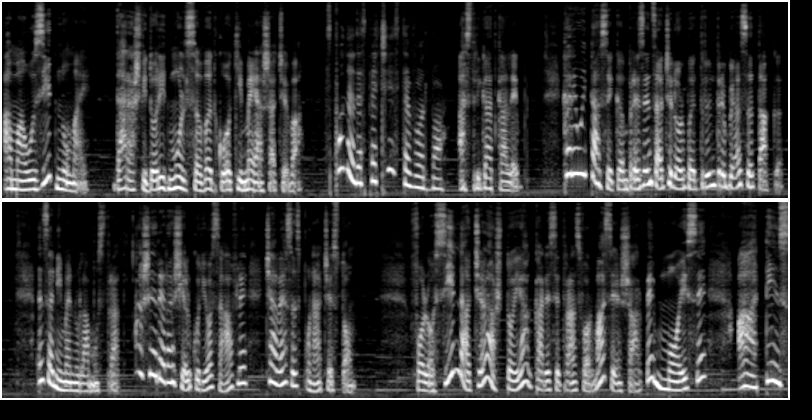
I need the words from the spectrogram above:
Am auzit numai dar aș fi dorit mult să văd cu ochii mei așa ceva. Spune despre ce este vorba, a strigat Caleb, care uitase că în prezența celor bătrâni trebuia să tacă. Însă nimeni nu l-a mustrat. Așer era și el curios să afle ce avea să spună acest om. Folosind același toiag care se transformase în șarpe, Moise a atins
